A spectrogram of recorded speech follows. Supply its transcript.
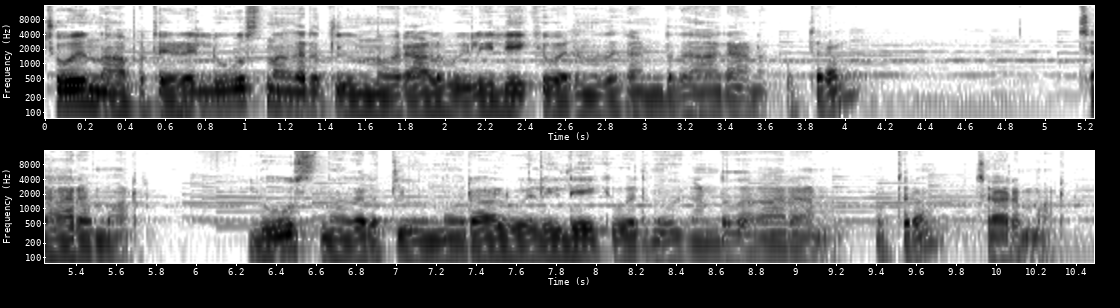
ചോദ്യം നാൽപ്പത്തേഴ് ലൂസ് നഗരത്തിൽ നിന്ന് ഒരാൾ വെളിയിലേക്ക് വരുന്നത് കണ്ടത് ആരാണ്? ഉത്തരം ചാരന്മാർ. ലൂസ് നഗരത്തിൽ നിന്ന് ഒരാൾ വെളിയിലേക്ക് വരുന്നത് കണ്ടത് ആരാണ്? ഉത്തരം ചാരന്മാർ.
